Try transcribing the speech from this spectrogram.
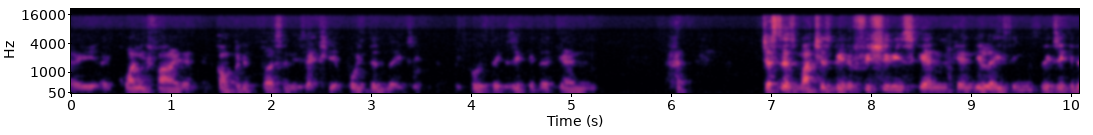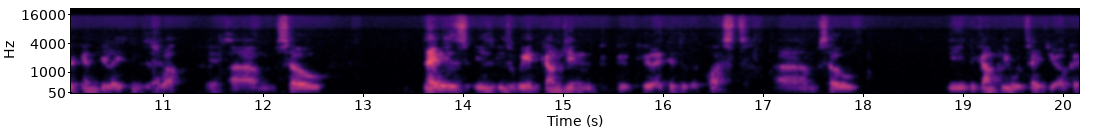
a, a qualified and, and competent person is actually appointed the executor because the executor can, just as much as beneficiaries can can delay things, the executor can delay things as Yeah. well. Yes. Um, so that is, is is where it comes in related to the cost. Um, so the the company would say to you, okay,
